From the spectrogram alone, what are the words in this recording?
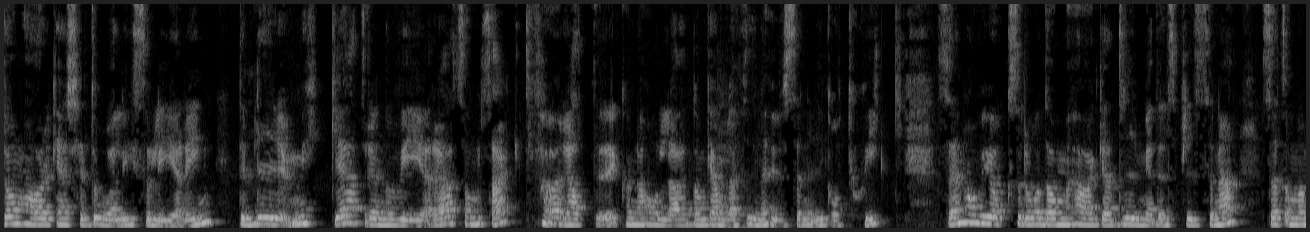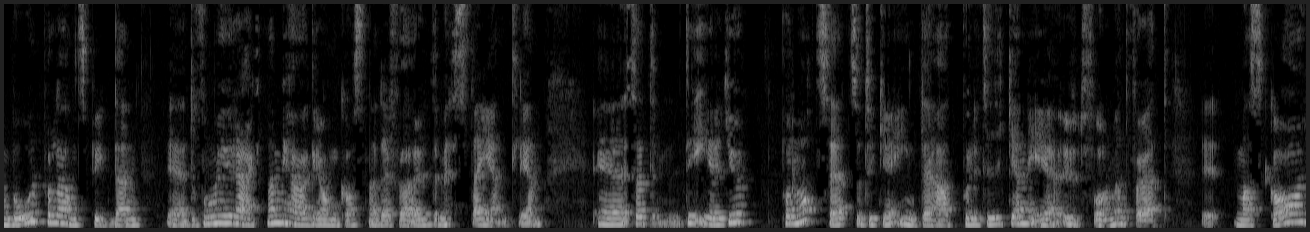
De har kanske dålig isolering. Det mm. blir mycket att renovera som sagt för att eh, kunna hålla de gamla fina husen i gott skick. Sen har vi också då de höga drivmedelspriserna så att om man bor på landsbygden eh, då får man ju räkna med högre omkostnader för det mesta egentligen. Eh, så att det är ju på något sätt så tycker jag inte att politiken är utformad för att man ska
